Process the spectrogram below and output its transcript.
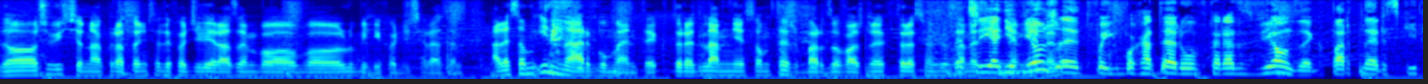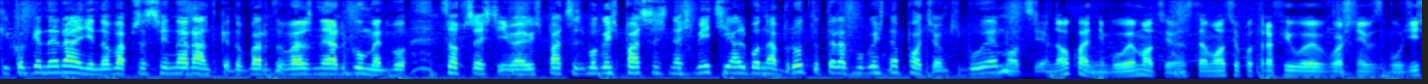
No oczywiście, no akurat oni wtedy chodzili razem, bo, bo lubili chodzić razem. Ale są inne argumenty, które dla mnie są też bardzo ważne, które są związane Znaczy z ja nie wiążę twoich bohaterów teraz związek partnerski, tylko generalnie nowa przestrzeń na randkę to bardzo ważny argument, bo co wcześniej miałeś patrzeć, mogłeś patrzeć na śmieci albo na brud, to teraz mogłeś na pociąg i były emocje. No dokładnie, były emocje, więc te emocje potrafiły właśnie wzbudzić.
